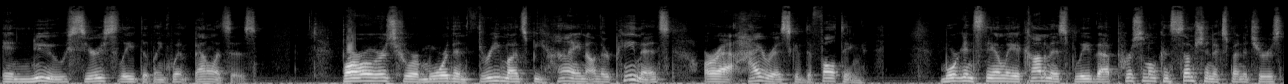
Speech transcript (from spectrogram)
in new seriously delinquent balances. Borrowers who are more than three months behind on their payments are at high risk of defaulting. Morgan Stanley economists believe that personal consumption expenditures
